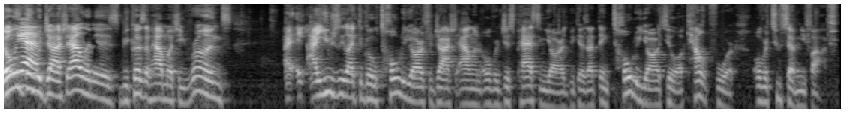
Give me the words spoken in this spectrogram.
The only yeah. thing with Josh Allen is because of how much he runs, I, I, usually like to go total yards for Josh Allen over just passing yards because I think total yards he'll account for over 275.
